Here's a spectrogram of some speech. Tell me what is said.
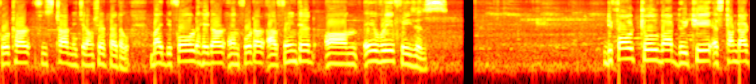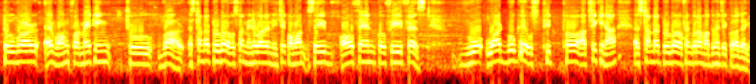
ফোটার পৃষ্ঠার নিচের অংশের title by default header and footer are printed on every pages default toolbar দুইটি স্ট্যান্ডার্ড টুলবার এবং ফরম্যাটিং টুলবার স্ট্যান্ডার্ড টুলবার অবস্থান মেনু বারের নিচে command save open copy paste word বুকে অস্তিত্ব আছে কিনা স্ট্যান্ডার্ড টুলবার ওপেন করার মাধ্যমে চেক করা যায়।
